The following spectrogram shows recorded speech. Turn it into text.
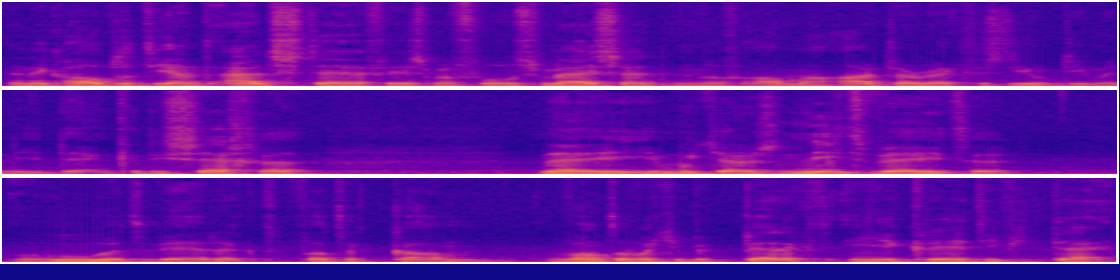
En ik hoop dat die aan het uitsterven is. Maar volgens mij zijn het nog allemaal art directors die op die manier denken. Die zeggen... Nee, je moet juist niet weten hoe het werkt. Wat er kan. Want dan word je beperkt in je creativiteit.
